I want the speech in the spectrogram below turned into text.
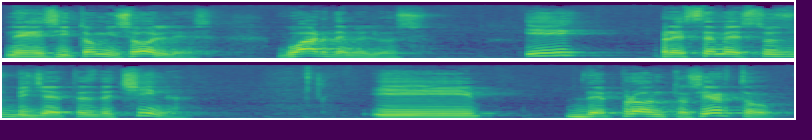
necesito mis soles, guárdemelos y présteme estos billetes de China. Y de pronto, ¿cierto?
